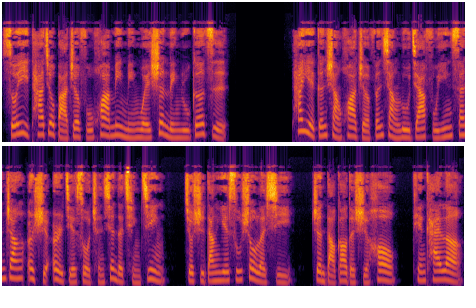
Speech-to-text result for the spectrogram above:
所以他就把这幅画命名为《圣灵如鸽子》。他也跟赏画者分享路加福音三章二十二节所呈现的情境，就是当耶稣受了洗，正祷告的时候，天开了，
